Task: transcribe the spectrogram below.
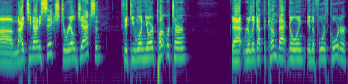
Um, 1996, Jarrail Jackson, 51 yard punt return that really got the comeback going in the fourth quarter.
